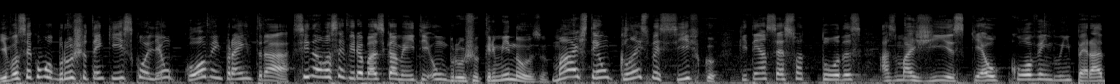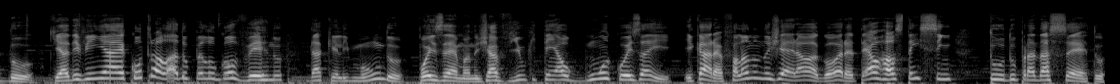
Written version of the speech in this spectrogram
E você como bruxo tem que escolher um Coven para entrar, senão você vira basicamente um bruxo criminoso. Mas tem um clã específico que tem acesso a todas as magias, que é o Coven do Imperador, que adivinha é controlado pelo governo daquele mundo? Pois é, mano, já viu que tem alguma coisa aí. E cara, falando no geral agora, Tell House tem sim tudo para dar certo.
